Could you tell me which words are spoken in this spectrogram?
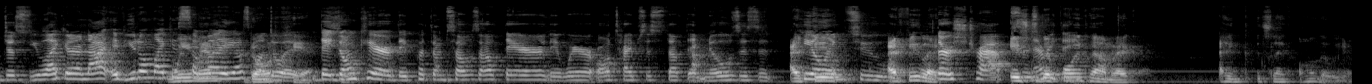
just you like it or not. If you don't like it, somebody else gonna don't it. care. they So- don't care. They put themselves out there. They wear all types of stuff that knows this is I feel- appealing to. I feel like thirst traps It's and to the point where I'm like, I, it's like all the women.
